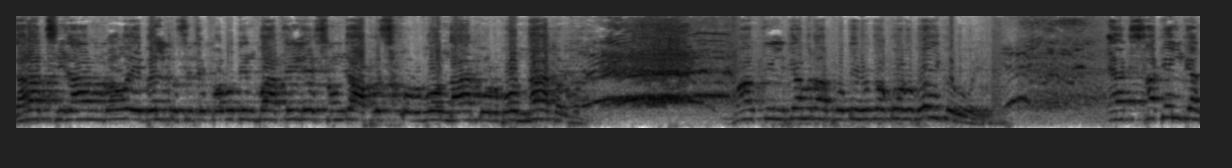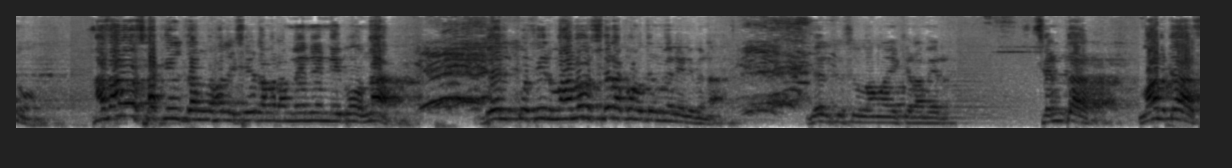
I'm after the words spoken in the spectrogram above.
জানাচ্ছি যে আমরাও এই বেলকুচিতে কোনোদিন বাতিলের সঙ্গে আপোষ করব না করব না, করব। বাতিলকে আমরা প্রতিহত করবই করবই। এক শাকিল কেন? হাজারো শাকিল জন্ম হলে সেটা আমরা মেনে নেব না। বেলকুচির মানুষ সেটা কোনোদিন মেনে নেবে না। বেলকুচি লামাই কেরামের সেন্টার মার্কাস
